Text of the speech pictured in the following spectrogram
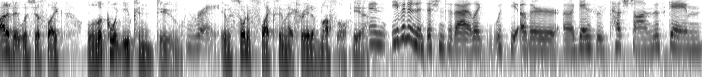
lot of it was just like look what you can do. Right. It was sort of flexing that creative muscle. Yeah. And even in addition to that, like with the other uh, games we've touched on, this game,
